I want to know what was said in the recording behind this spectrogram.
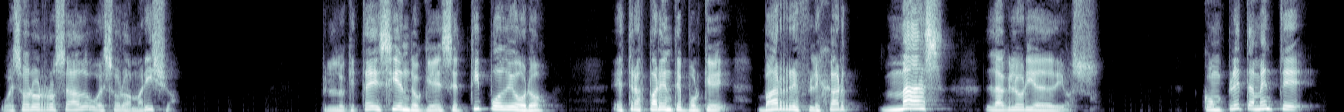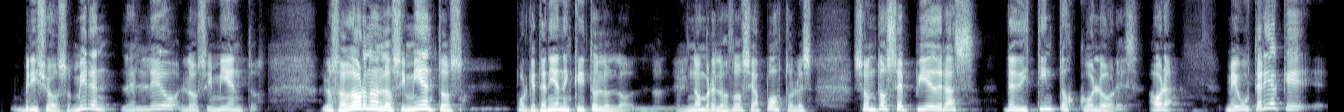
O es oro rosado o es oro amarillo. Pero lo que está diciendo que ese tipo de oro es transparente porque va a reflejar más la gloria de Dios. Completamente brilloso. Miren, les leo los cimientos. Los adornan los cimientos, porque tenían escrito el nombre de los doce apóstoles, son doce piedras de distintos colores. Ahora, me gustaría que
